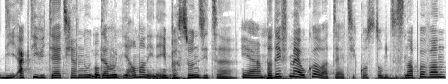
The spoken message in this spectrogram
die activiteit gaan doen. Dat moet niet allemaal in één persoon zitten. Ja. Dat heeft mij ook wel wat tijd gekost om te snappen van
